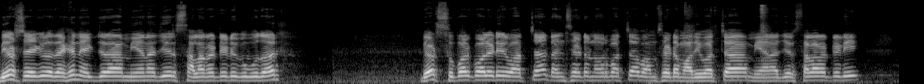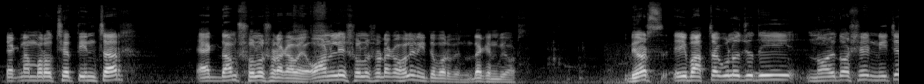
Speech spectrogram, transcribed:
বিয়ার্স এগুলো দেখেন, একজোড়া মিয়ানাজির সালারাটেডি কবুদার বিয়ার্স সুপার কোয়ালিটির বাচ্চা ডাইন সাইডে নর বাচ্চা, বাম সাইডে মাদি বাচ্চা, মিয়ানাজির সালারাটেডি এক নম্বর হচ্ছে তিন চার। একদম ষোলোশো টাকা ভাই অনলি ষোলোশো টাকা হলে নিতে পারবেন। দেখেন বিয়ার্স বিয়ার্স এই বাচ্চাগুলো যদি নয় দশের নিচে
